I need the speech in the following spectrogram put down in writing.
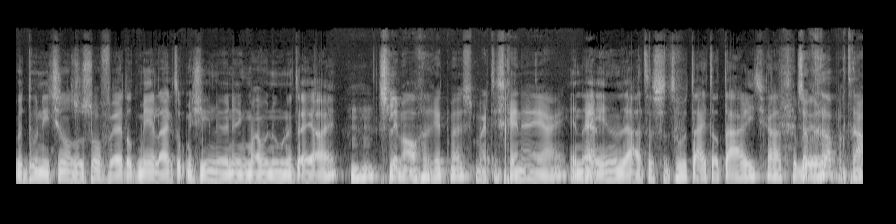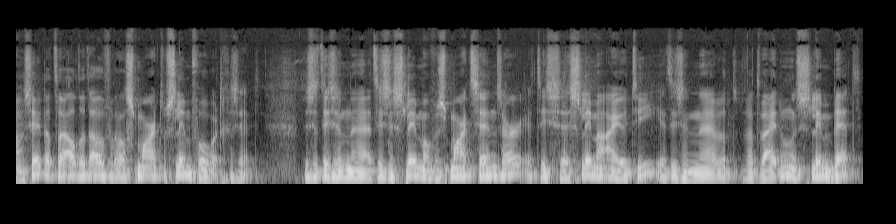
we doen iets in onze software dat meer lijkt op machine learning, maar we noemen het AI. Mm -hmm. Slimme algoritmes, maar het is geen AI. Nee, ja. inderdaad. Dus het wordt tijd dat daar iets gaat gebeuren. Het is ook grappig trouwens, hè, dat er altijd overal smart of slim voor wordt gezet. Dus het is een, uh, het is een slim of een smart sensor. Het is uh, slimme IoT. Het is een, uh, wat, wat wij doen, een slim bed.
